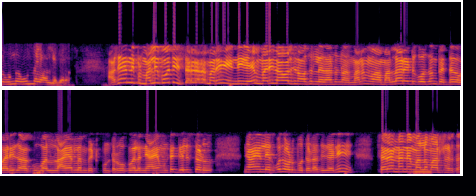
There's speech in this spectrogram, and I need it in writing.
ఉన్న ఉన్నాయి వాళ్ళ దగ్గర. అదే అండి ఇప్పుడు మళ్ళీ పోతే ఇస్తారు కదా మరి నీకేం వరి కావాల్సిన అవసరం లేదు అంటున్నా. మనం ఆ మల్లారెడ్డి కోసం పెద్దగా వరి కాకు వాళ్ళు లాయర్లను పెట్టుకుంటారు. ఒకవేళ న్యాయం ఉంటే గెలుస్తాడు. న్యాయం లేకపోతే ఓడిపోతాడు అది కానీ. సరే అన్న నేను మళ్ళీ మాట్లాడతా.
